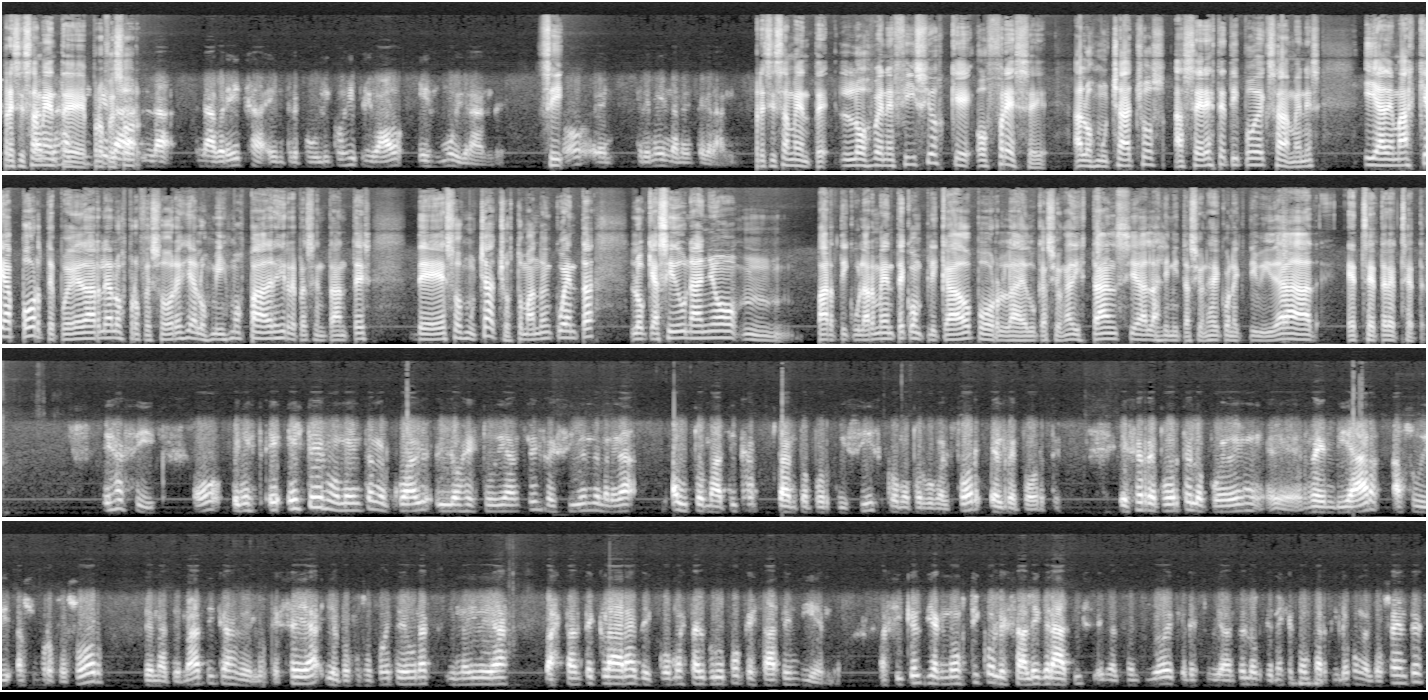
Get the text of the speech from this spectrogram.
Precisamente, profesor. La, la, brecha entre públicos y privados es muy grande. Sí. Es tremendamente grande. Precisamente, los beneficios que ofrece a los muchachos hacer este tipo de exámenes y además qué aporte puede darle a los profesores y a los mismos padres y representantes de esos muchachos, tomando en cuenta lo que ha sido un año mm, particularmente complicado por la educación a distancia, las limitaciones de conectividad, etcétera, etcétera. Es así. En este, este momento en el cual los estudiantes reciben de manera automática, tanto por Quizzes como por Google Form, el reporte. Ese reporte lo pueden eh, reenviar a su, a su profesor de matemáticas, de lo que sea, y el profesor puede tener una, una idea bastante clara de cómo está el grupo que está atendiendo. Así que el diagnóstico le sale gratis en el sentido de que el estudiante lo tiene que compartirlo con el docente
